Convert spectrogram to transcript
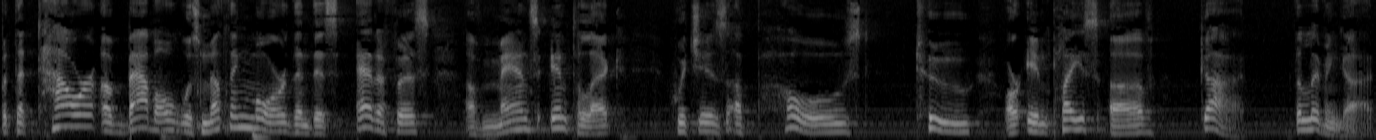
But the Tower of Babel was nothing more than this edifice of man's intellect, which is opposed to or in place of God, the living God.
